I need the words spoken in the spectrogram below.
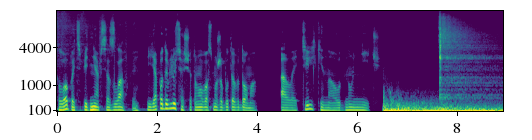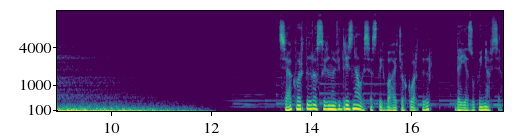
Хлопець піднявся з лавки. Я подивлюся, що там у вас може бути вдома. Але тільки на одну ніч. Ця квартира сильно відрізнялася з тих багатьох квартир, де я зупинявся,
